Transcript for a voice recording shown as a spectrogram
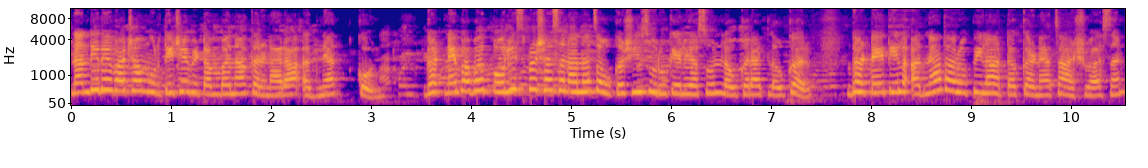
नंदीदेवाच्या मूर्तीची विटंबना करणारा अज्ञात कोण? घटनेबाबत पोलीस प्रशासनानं चौकशी सुरू केली असून लवकरात लवकर घटनेतील अज्ञात आरोपीला अटक करण्याचं आश्वासन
